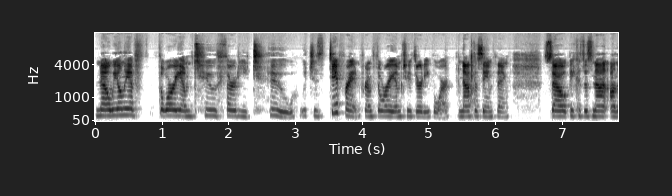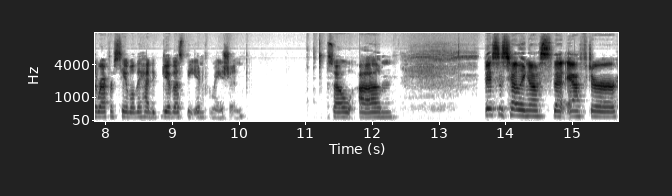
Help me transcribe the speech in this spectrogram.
No, we only have thorium-232, which is different from thorium-234. Not the same thing. So, because it's not on the reference table, they had to give us the information. So, um, this is telling us that after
